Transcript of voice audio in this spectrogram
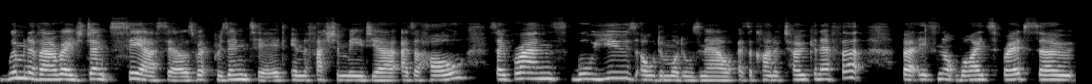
women of our age don't see ourselves represented in the fashion media as a whole. So brands will use older models now as a kind of token effort but it's not widespread. So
